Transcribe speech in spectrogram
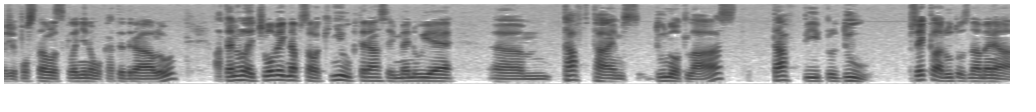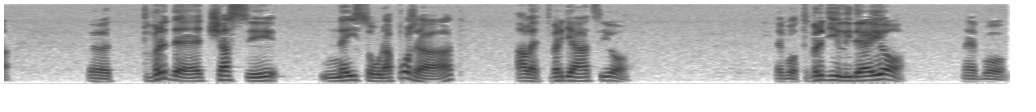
Takže postavil skleněnou katedrálu a tenhle člověk napsal knihu, která se jmenuje um, Tough Times Do Not Last, Tough People Do. V překladu to znamená, uh, tvrdé časy nejsou na pořád, ale tvrdáci jo. Nebo tvrdí lidé jo. Nebo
